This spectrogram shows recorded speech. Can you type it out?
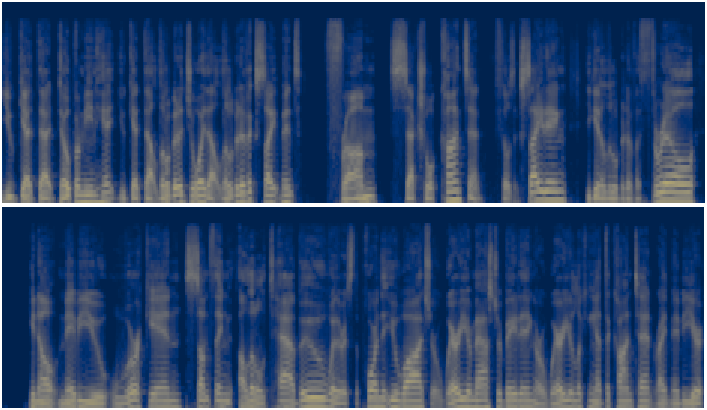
You get that dopamine hit, you get that little bit of joy, that little bit of excitement from sexual content. It feels exciting, you get a little bit of a thrill. You know, maybe you work in something a little taboo, whether it's the porn that you watch or where you're masturbating or where you're looking at the content, right? Maybe you're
